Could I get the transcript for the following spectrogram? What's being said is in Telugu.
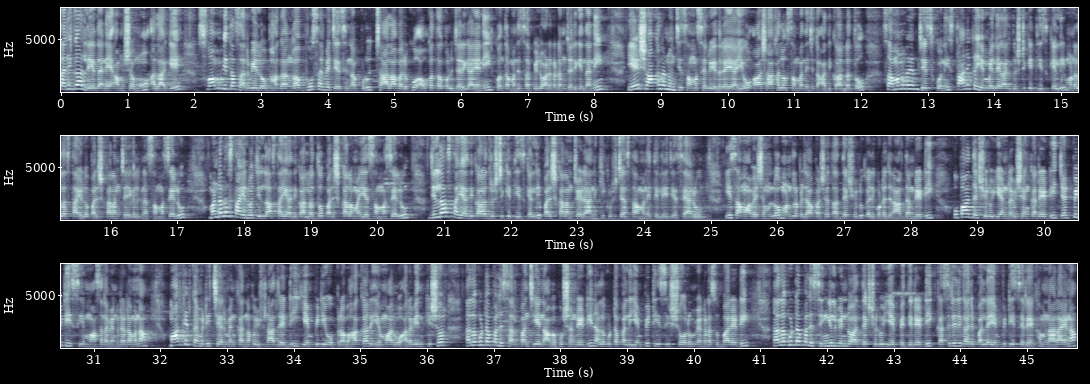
సరిగా లేదనే అంశము అలాగే స్వంవిత సర్వేలో భాగంగా భూ సర్వే చేసినప్పుడు చాలా వరకు అవకతవకలు జరిగాయని కొంతమంది సభ్యులు అడగడం జరిగిందని ఏ శాఖల నుంచి సమస్యలు ఎదురయ్యాయో ఆ శాఖలకు సంబంధించిన అధికారులతో సమన్వయం చేసుకొని స్థానిక ఎమ్మెల్యే గారి దృష్టికి తీసుకెళ్ళి మండల స్థాయిలో పరిష్కారం చేయగలిగిన సమస్యలు మండల స్థాయిలో జిల్లా స్థాయి అధికారులతో పరిష్కారం అయ్యే సమస్యలు జిల్లా స్థాయి అధికారుల దృష్టికి తీసుకెళ్ళి పరిష్కారం చేయడానికి కృషి చేస్తామని తెలియజేశారు. ఈ సమావేశంలో మండల ప్రజా పరిషత్ అధ్యక్షుడు గడికోట జనార్దన్ రెడ్డి ఉపాధ్యక్షుడు N Ravishankar Reddy ZPTC Masana Venkataramana market committee chairman Kannapu Vishwanath Reddy MPDO Prabhakar MRO Arvind Kishore Nallaguttapalli sarpanch A Nagabhushan Reddy Nallaguttapalli MPTC showroom Venkata Subbareddy Nallaguttapalli single window అధ్యక్షుడు A Peddireddy Kasireddy Garipalle MPTC Rekham Narayana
